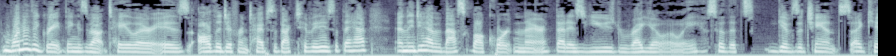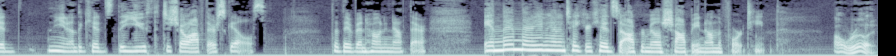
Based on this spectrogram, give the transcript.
One of the great things about Taylor is all the different types of activities that they have, and they do have a basketball court in there that is used regularly, so that gives a chance a kid, you know, the kids, the youth, to show off their skills that they've been honing out there. And then they're even going to take your kids to Opry Mills shopping on the 14th. oh really?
